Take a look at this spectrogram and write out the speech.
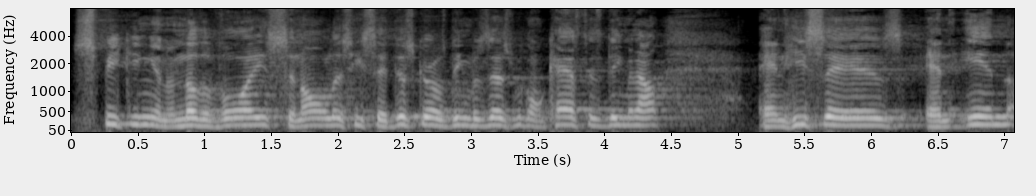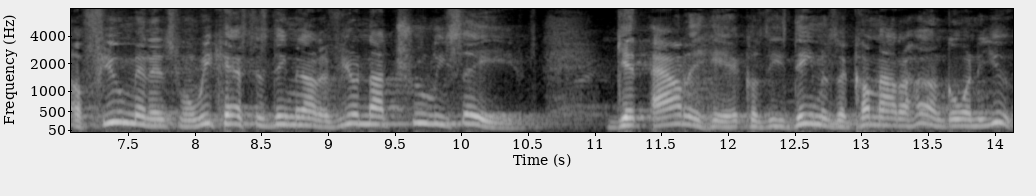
speaking in another voice and all this. He said, This girl's demon possessed. We're going to cast this demon out. And he says, and in a few minutes, when we cast this demon out, if you're not truly saved, get out of here because these demons will come out of her and go into you.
